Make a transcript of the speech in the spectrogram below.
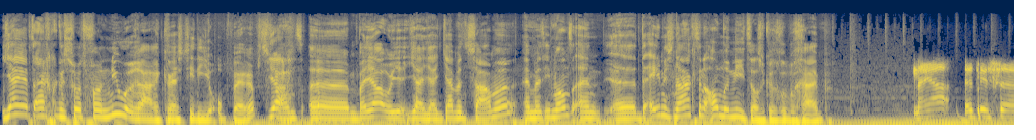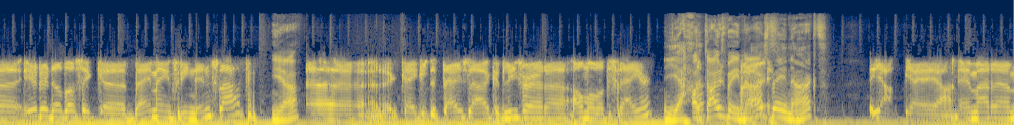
jij hebt eigenlijk een soort van nieuwe rare kwestie die je opwerpt. Ja. Want eh, bij jou, ja, ja, jij bent samen en met iemand... en eh, de een is naakt en de ander niet, als ik het goed begrijp. Nou ja, het is eh, eerder dat als ik eh, bij mijn vriendin slaap. Ja. eh, kijk, thuis laat ik het liever allemaal wat vrijer. Ja. Oh, thuis ben je naakt? Thuis ben je naakt? Ja, ja, ja. ja. En, maar ehm,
